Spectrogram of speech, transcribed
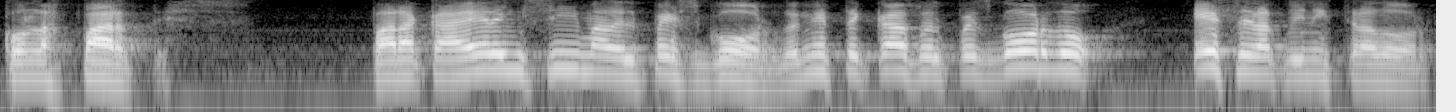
con las partes para caer encima del pez gordo. En este caso, el pez gordo es el administrador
